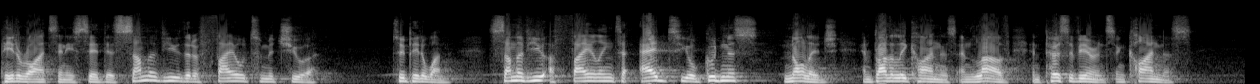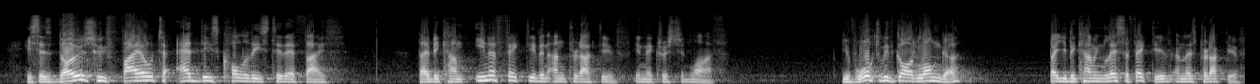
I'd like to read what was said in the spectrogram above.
Peter writes and he said, There's some of you that have failed to mature. 2 Peter 1. Some of you are failing to add to your goodness, knowledge, and brotherly kindness, and love, and perseverance, and kindness. He says, Those who fail to add these qualities to their faith, they become ineffective and unproductive in their Christian life. You've walked with God longer, but you're becoming less effective and less productive.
